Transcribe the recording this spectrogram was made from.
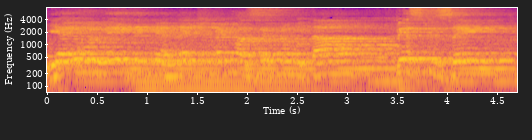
E aí eu olhei na internet como é que fazer para mudar, pesquisei,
